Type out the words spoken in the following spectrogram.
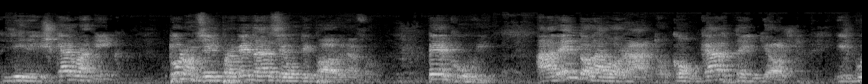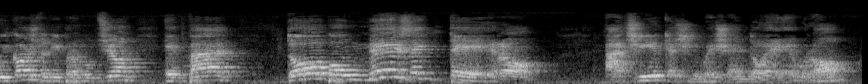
Gli dici, caro amico, tu non sei il proprietario, sei un tipografo. Per cui, avendo lavorato con carta e inchiostro, il cui costo di produzione è pari dopo un mese intero a circa 500 euro,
